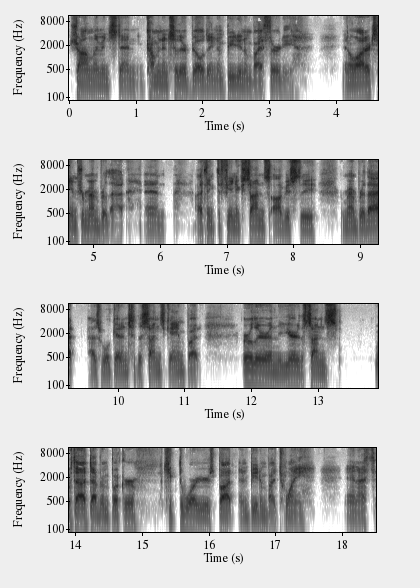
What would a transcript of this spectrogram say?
Sean Livingston coming into their building and beating them by 30. And a lot of teams remember that. And I think the Phoenix Suns obviously remember that as we'll get into the Suns game. But earlier in the year, the Suns, without Devin Booker, kicked the Warriors' butt and beat them by 20. And I, th-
